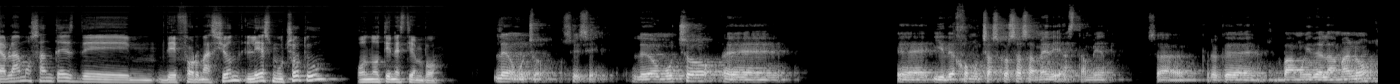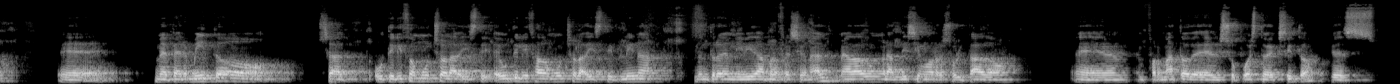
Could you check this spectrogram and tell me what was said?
hablamos antes de, de, formación, ¿lees mucho tú o no tienes tiempo? Leo mucho, sí, sí. Leo mucho eh, eh, y dejo muchas cosas a medias también. O sea, creo que va muy de la mano. Eh, me permito, o sea, utilizo mucho la, he utilizado mucho la disciplina dentro de mi vida profesional. Me ha dado un grandísimo resultado eh, en formato del supuesto éxito, que es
